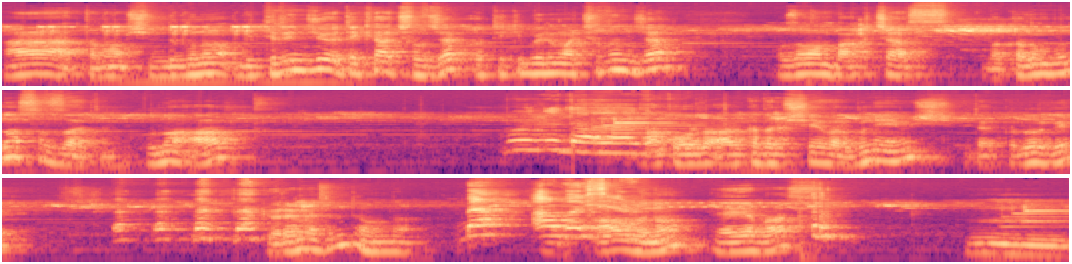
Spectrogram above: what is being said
Ha tamam şimdi bunu bitirince öteki açılacak. Öteki bölüm açılınca o zaman bakacağız. Bakalım bu nasıl zaten. Bunu al. Bunu da alalım. Bak orada arkada bir şey var. Bu neymiş? Bir dakika dur bir. Göremedim de ondan. Ben Al alayım. bunu. E'ye bas. Hmm,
